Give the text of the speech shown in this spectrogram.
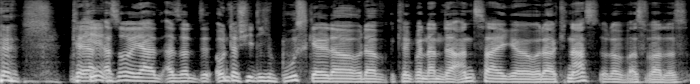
okay. Achso, ja, also unterschiedliche Bußgelder oder kriegt man dann eine Anzeige oder Knast oder was war das?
